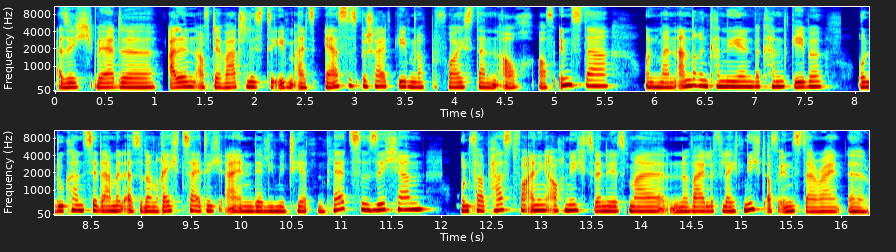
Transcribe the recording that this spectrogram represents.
Also ich werde allen auf der Warteliste eben als erstes Bescheid geben, noch bevor ich es dann auch auf Insta und meinen anderen Kanälen bekannt gebe. Und du kannst dir damit also dann rechtzeitig einen der limitierten Plätze sichern und verpasst vor allen Dingen auch nichts, wenn du jetzt mal eine Weile vielleicht nicht auf Insta, rein, äh,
